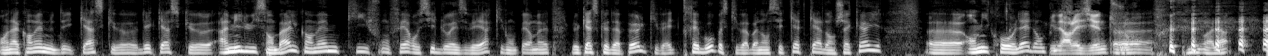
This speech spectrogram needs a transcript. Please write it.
on a quand même des casques, euh, des casques euh, à 1800 balles quand même qui font faire aussi de l'OSVR, qui vont permettre le casque d'Apple qui va être très beau parce qu'il va balancer 4K dans chaque œil, en micro OLED en plus. Une arlésienne toujours. voilà. et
